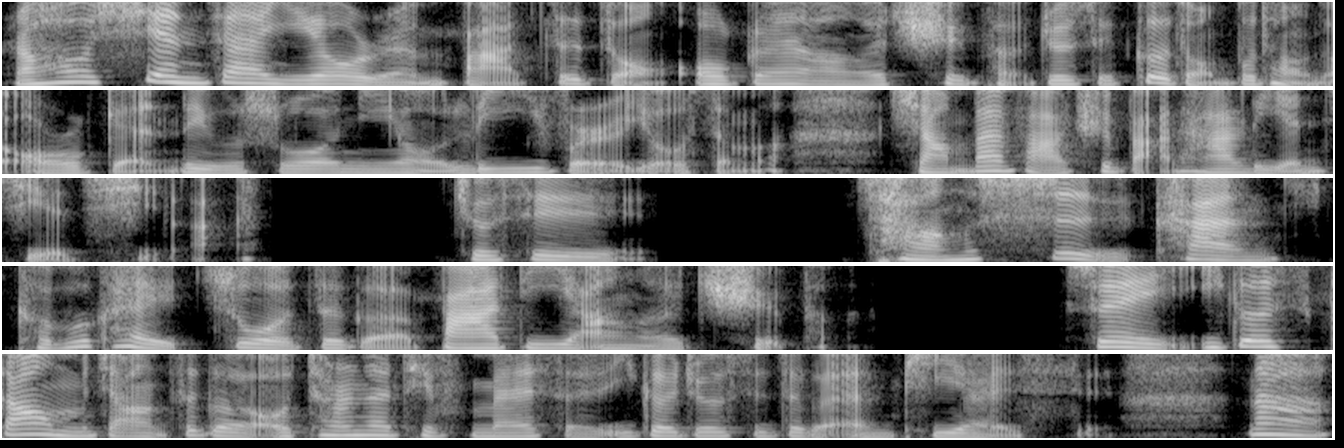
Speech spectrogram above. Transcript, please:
然后现在也有人把这种 organ on a chip，就是各种不同的 organ，例如说你有 liver 有什么，想办法去把它连接起来，就是尝试看可不可以做这个 body on a chip。所以一个是刚刚我们讲这个 alternative method，一个就是这个 MPS，那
